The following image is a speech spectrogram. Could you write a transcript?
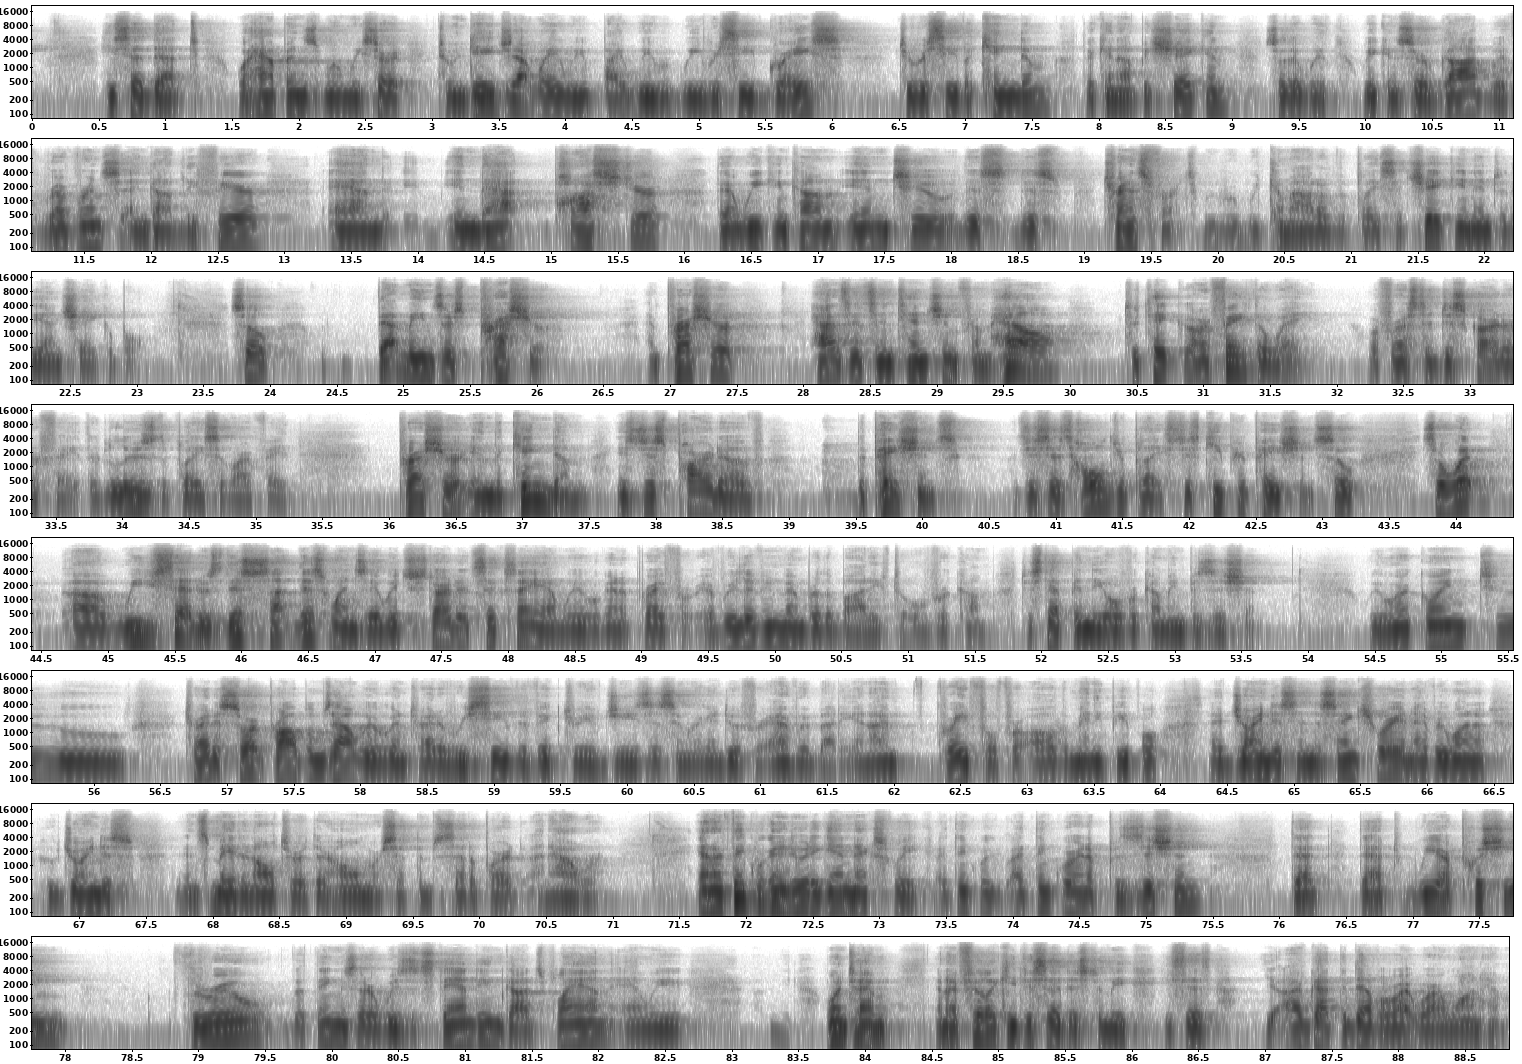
He said that what happens when we start to engage that way, we, by, we, we receive grace to receive a kingdom that cannot be shaken so that with, we can serve God with reverence and godly fear. And in that posture, that we can come into this, this transference. We, we come out of the place of shaking into the unshakable. So that means there's pressure. And pressure has its intention from hell to take our faith away or for us to discard our faith or to lose the place of our faith. Pressure in the kingdom is just part of the patience. Just says, hold your place, just keep your patience. So, so what uh, we said was this, this Wednesday, which started at 6 a.m., we were going to pray for every living member of the body to overcome, to step in the overcoming position. We weren't going to try to sort problems out. We were going to try to receive the victory of Jesus, and we are going to do it for everybody. And I'm grateful for all the many people that joined us in the sanctuary and everyone who joined us and made an altar at their home or set them set apart an hour. And I think we're going to do it again next week. I think, we, I think we're in a position that, that we are pushing through the things that are withstanding God's plan. And we, one time, and I feel like he just said this to me, he says, I've got the devil right where I want him.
